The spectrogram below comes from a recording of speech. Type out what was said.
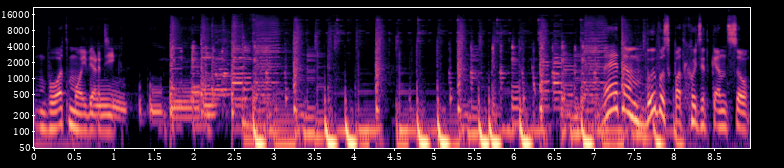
Вот мой вердикт. На этом выпуск подходит к концу.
